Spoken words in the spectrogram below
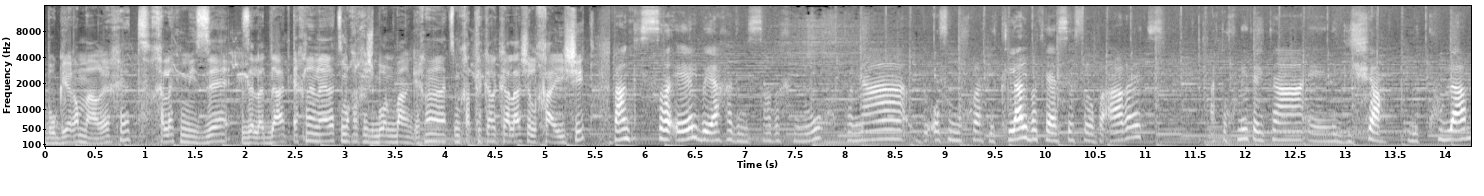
בוגר המערכת, חלק מזה זה לדעת איך לנהל עצמך חשבון בנק, איך לנהל עצמך את הכלכלה שלך האישית. בנק ישראל, ביחד עם משרד החינוך, פנה באופן מוחלט לכלל בתי הספר בארץ. התוכנית הייתה אה, נגישה לכולם,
